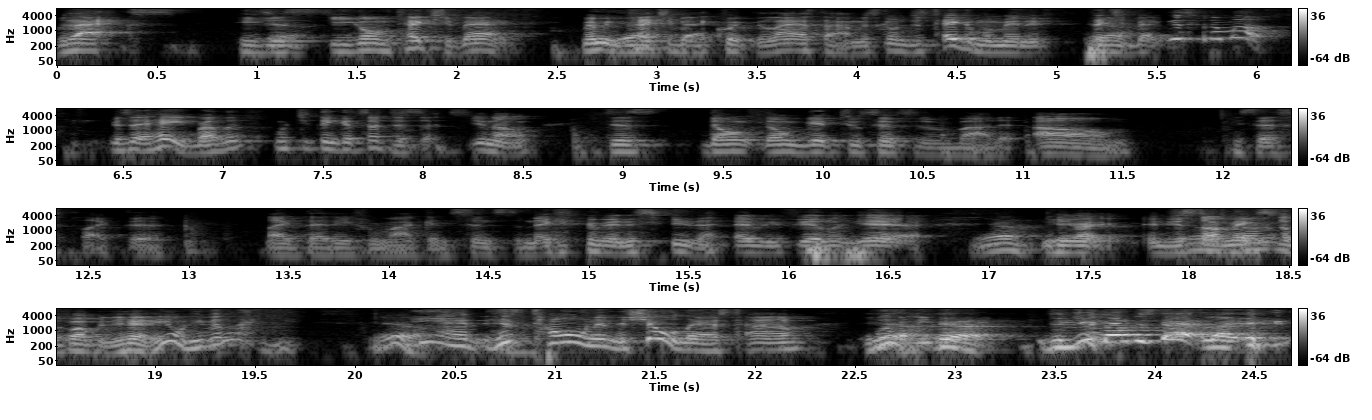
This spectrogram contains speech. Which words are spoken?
relax. He just he gonna text you back. Remember, he Yeah. text you back quick the last time. It's gonna just take him a minute. Text Yeah. you back. Just hit him up. You say, hey, brother, what you think of such and such? You know, just don't don't get too sensitive about it. Um, he says like the like that Ephraim, I can sense the negative energy, that heavy feeling. Yeah, Yeah. you're right. And just You start making stuff up in your head. He don't even like me. Yeah. He had his tone in the show last time. Yeah, yeah. Did you notice that? Like, and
